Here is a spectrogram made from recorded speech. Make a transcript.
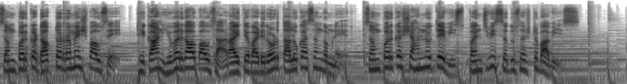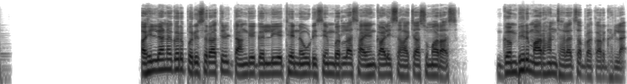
संपर्क डॉक्टर रमेश पावसे ठिकाण हिवरगाव पावसा रायतेवाडी रोड तालुका संगमनेर. संपर्क शहाण्णव तेवीस पंचवीस सदुसष्ट बावीस. अहिल्यानगर परिसरातील टांगे गल्ली येथे नऊ डिसेंबरला सायंकाळी सहाच्या सुमारास गंभीर मारहाण झाल्याचा प्रकार घडलाय.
